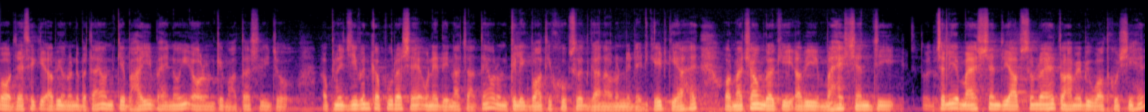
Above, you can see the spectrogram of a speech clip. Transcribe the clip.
और जैसे कि अभी उन्होंने बताया, उनके भाई बहनोई और उनके माता श्री जो अपने जीवन का पूरा श्रेय उन्हें देना चाहते हैं और उनके लिए एक बहुत ही खूबसूरत गाना उन्होंने डेडिकेट किया है। और मैं चाहूँगा कि अभी महेश चंद जी तो चलिए महेश चंद जी, आप सुन रहे हैं तो हमें भी बहुत खुशी है।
